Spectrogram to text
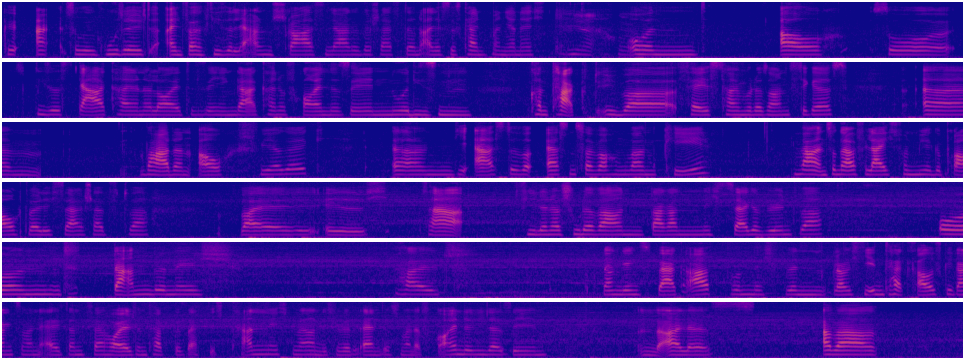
ge so gegruselt, einfach diese leeren Straßen, Lagergeschäfte und alles, das kennt man ja nicht. Ja. Und auch so dieses gar keine Leute sehen, gar keine Freunde sehen, nur diesen Kontakt über FaceTime oder sonstiges, ähm, war dann auch schwierig. Ähm, die erste, ersten zwei Wochen waren okay, waren sogar vielleicht von mir gebraucht, weil ich sehr erschöpft war, weil ich sehr viel in der Schule war und daran nicht sehr gewöhnt war. Und dann bin ich halt, dann ging es bergab und ich bin, glaube ich, jeden Tag rausgegangen zu meinen Eltern verheult und habe gesagt, ich kann nicht mehr und ich will endlich meine Freunde wiedersehen und alles. Aber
